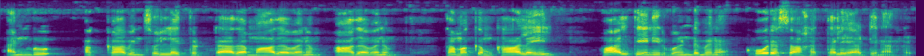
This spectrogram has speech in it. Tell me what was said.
அன்பு அக்காவின் சொல்லை தொட்டாத மாதவனும் ஆதவனும் தமக்கும் காலையில் பால் தேநீர் வேண்டுமென கோரஸாக தலையாட்டினார்கள்.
